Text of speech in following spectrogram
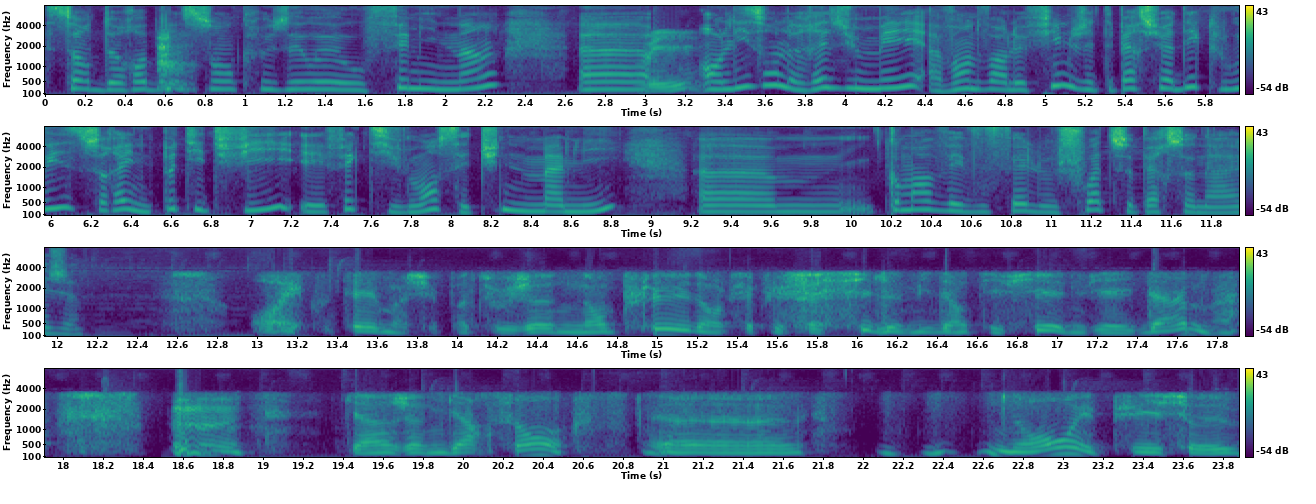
Sorte de Robinson Crusoe au féminin. Euh, Oui. En lisant le résumé, avant de voir le film, j'étais persuadée que Louise serait une petite fille, et effectivement, c'est une mamie. Euh, comment avez-vous fait le choix de ce personnage? Oh, écoutez, moi je suis pas tout jeune non plus, donc c'est plus facile de m'identifier à une vieille dame qu'à un jeune garçon. Euh, non, et puis ce-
